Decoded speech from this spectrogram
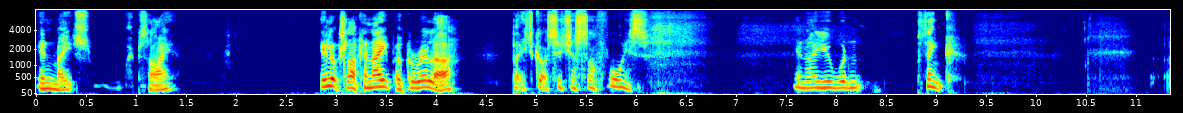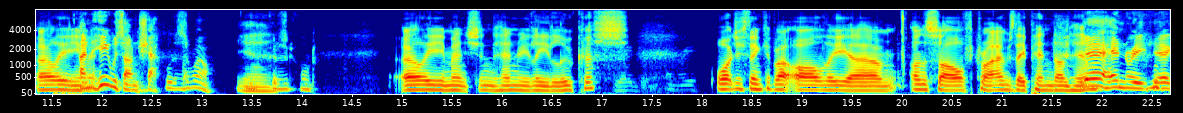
inmates website, he looks like an ape, a gorilla, but he's got such a soft voice. You know, you wouldn't think. early, And he was unshackled as well. yeah, Good as gold. early you mentioned Henry Lee Lucas. What do you think about all the um, unsolved crimes they pinned on him? Yeah, Henry. Yeah,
